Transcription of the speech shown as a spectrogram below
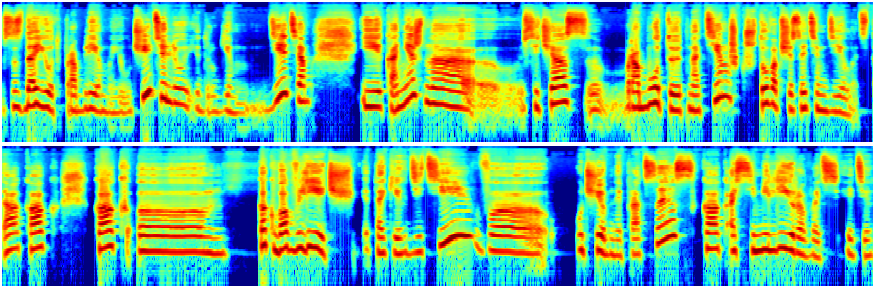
создает проблемы и учителю, и другим детям. И, конечно, сейчас работают над тем, что вообще с этим делать, да, как, как, э, как вовлечь таких детей в учебный процесс, как ассимилировать этих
